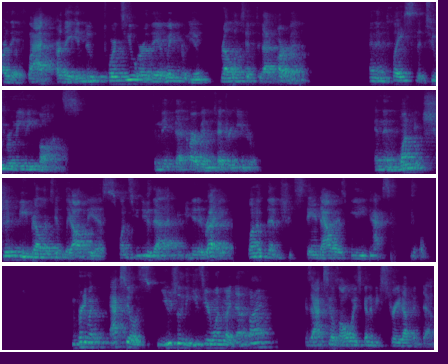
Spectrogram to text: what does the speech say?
Are they flat? Are they into towards you or are they away from you relative to that carbon? And then place the two remaining bonds to make that carbon tetrahedral. And then one, it should be relatively obvious, once you do that, if you did it right, one of them should stand out as being axial. And pretty much, axial is usually the easier one to identify, because axial is always gonna be straight up and down.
